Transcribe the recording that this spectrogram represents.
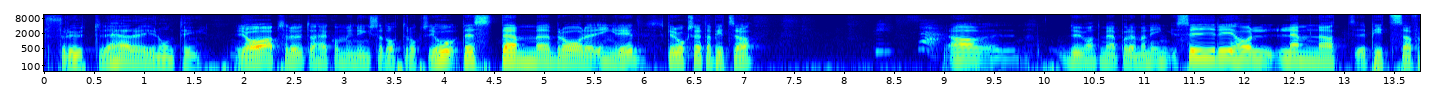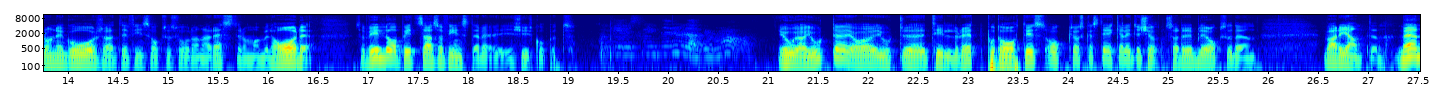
förut. Det här är ju någonting. Ja, absolut. Och här kommer min yngsta dotter också. Jo, det stämmer bra det. Ingrid, ska du också äta pizza? Pizza? Ja, du var inte med på det, men Siri har lämnat pizza från igår så att det finns också sådana rester om man vill ha det. Så vill du ha pizza så finns det där i kylskåpet. Okej, då ska inte du laga mat? Jo, jag har gjort det. Jag har gjort eh, tillrätt potatis och jag ska steka lite kött, så det blir också den varianten. Men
